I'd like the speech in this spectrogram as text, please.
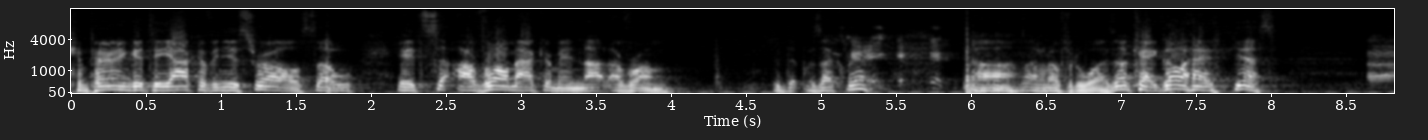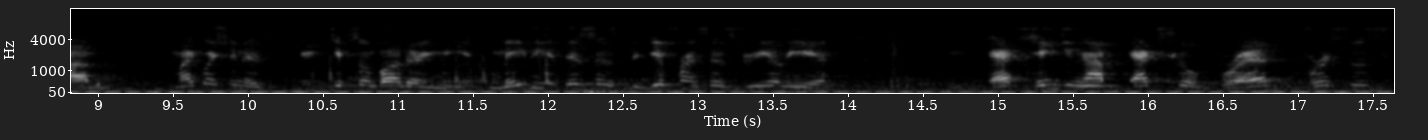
comparing it to Yaakov and Yisrael. So it's Avram Ackerman, not Avram. Was that clear? Uh, I don't know if it was. Okay, go ahead. Yes. Um, my question is, it keeps on bothering me. Maybe this is the difference is really uh, hanging up actual bread versus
